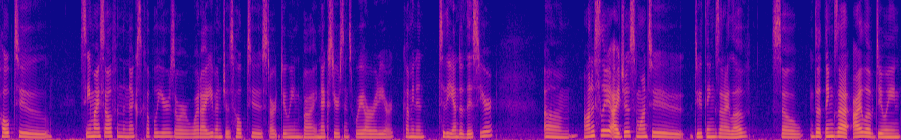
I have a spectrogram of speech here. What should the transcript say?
hope to see myself in the next couple years, or what I even just hope to start doing by next year, since we already are coming in to the end of this year. Um, honestly, I just want to do things that I love. So the things that I love doing,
